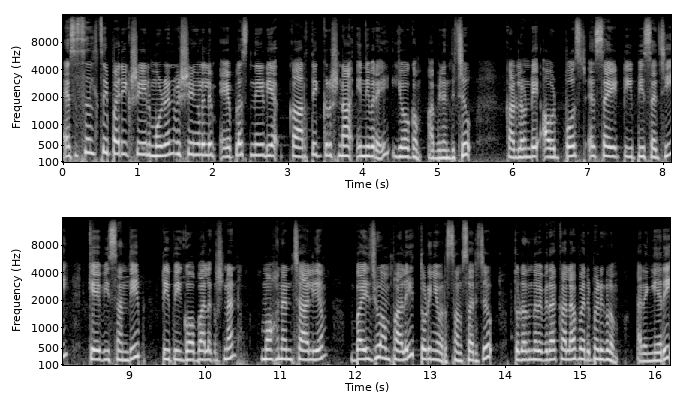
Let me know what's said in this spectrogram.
S S L C പരീക്ഷയിൽ മുഴുവൻ വിഷയങ്ങളിലും എ പ്ലസ് നേടിയ കാർത്തിക് കൃഷ്ണ എന്നിവരെ യോഗം അഭിനന്ദിച്ചു. Kadalundi outpost S I T P Saji K V Sandeep T P Gopalakrishnan Mohanan Chaliyam Baiju Ambali തുടങ്ങിയവർ സംസാരിച്ചു. തുടർന്ന് വിവിധ കലാപരിപാടികളും അരങ്ങേറി.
